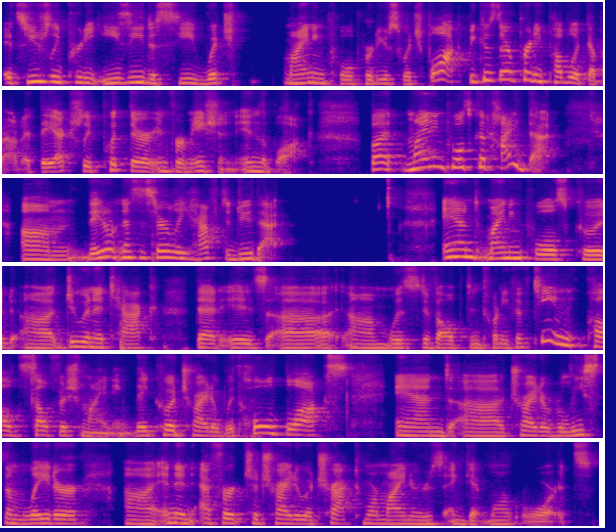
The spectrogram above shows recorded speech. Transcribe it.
it's usually pretty easy to see which mining pool produce which block because they're pretty public about it. They actually put their information in the block, but mining pools could hide that. Um, they don't necessarily have to do that. And mining pools could uh, do an attack that is uh, um, was developed in 2015 called selfish mining. They could try to withhold blocks and uh, try to release them later uh, in an effort to try to attract more miners and get more rewards.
